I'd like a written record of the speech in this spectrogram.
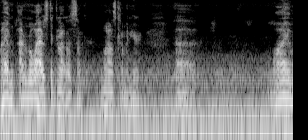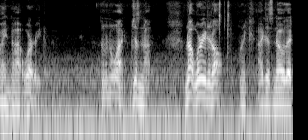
I haven't. I don't know why I was thinking about this when I was coming here. Uh, why am I not worried? I don't know why. I'm just not. I'm not worried at all. Like I just know that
